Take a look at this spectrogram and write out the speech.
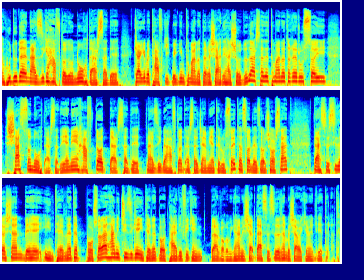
حدود نزدیک 79 درصده که اگه به تفکیک بگیم تو مناطق شهری 82 درصده تو مناطق روستایی 69 درصده یعنی 70 درصد نزدیک به 70 درصد جمعیت روستایی تا سال 1400 دسترسی داشتن به اینترنت پرسرعت. همین چیزی که اینترنت با تعریفی که این در واقع میگه همین شب دسترسی داشتن به شبکه ملی اطلاعات.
